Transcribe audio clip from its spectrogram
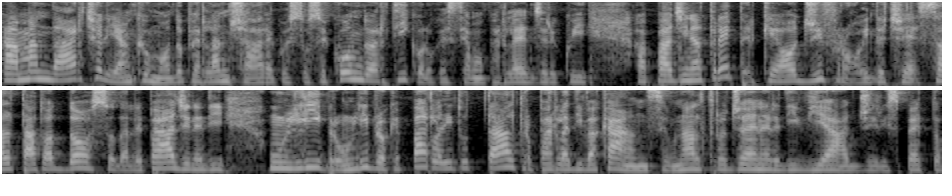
a mandarceli è anche un modo per lanciare questo secondo articolo che stiamo per leggere qui a pagina 3 perché oggi Freud ci è saltato addosso dalle pagine di un libro, un libro che parla di tutt'altro, parla di vacanze, un altro genere di viaggi rispetto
